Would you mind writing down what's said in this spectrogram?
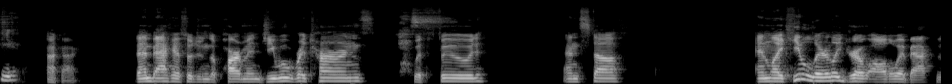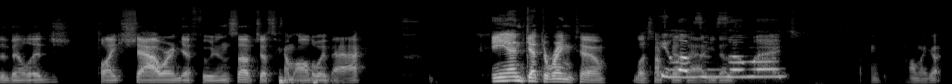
Yeah. Okay. Then back at Sojun's apartment, Jiwoo returns with food and stuff. And like he literally drove all the way back to the village to like shower and get food and stuff just to come all the way back. And get the ring too. Let's not He forget loves that. him He so much. Oh my god.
